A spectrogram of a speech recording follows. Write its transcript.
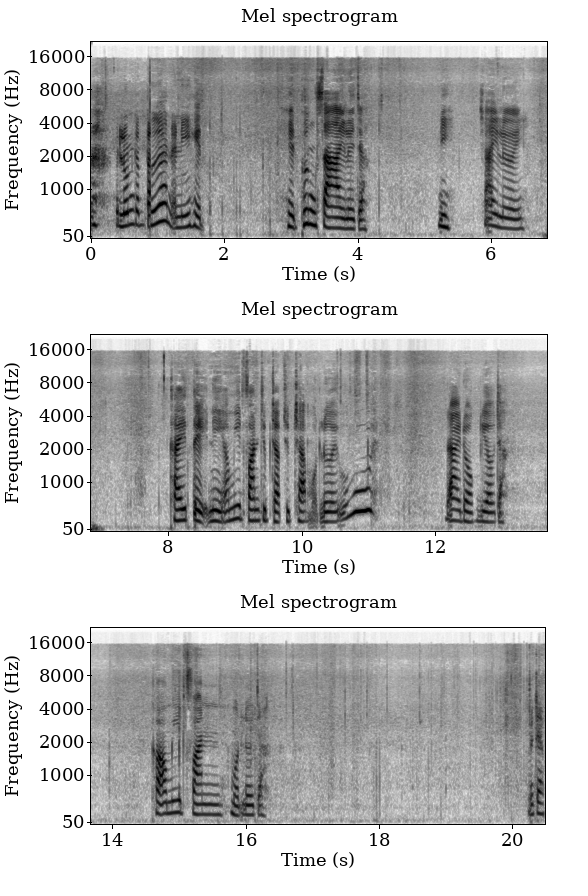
อะเป็นลุ้นกันต่อเพื่อน อันนี้เห็ด เห็ดพึ่งทรายเลยจ้ะ นี่ ใช่เลย ใครเตะนี่ เอามีดฟันจุบจับจุบจับหมดเลยอู้ยได้ดอกเดียวจ้ะ เขาเอามีดฟันหมดเลยจ้ะมาจากเ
